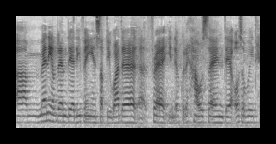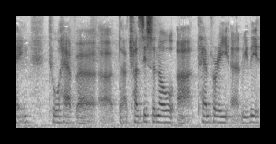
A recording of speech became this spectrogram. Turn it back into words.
um, many of them they're living in subdivided uh, flat in the housing. They're also waiting to have a, a transitional temporary relief.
